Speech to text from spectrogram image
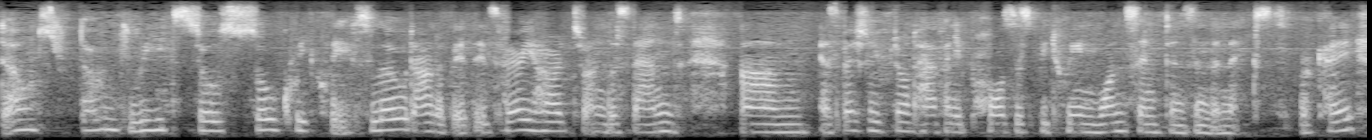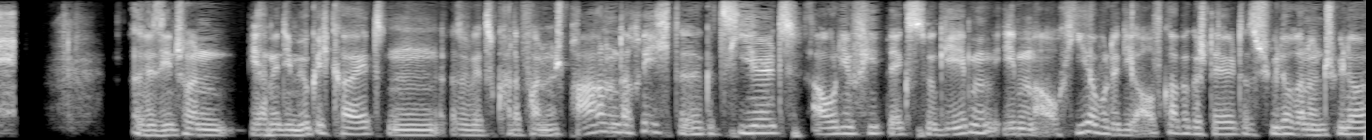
don't don't read so so quickly. Slow down a bit. It's very hard to understand, um, especially if you don't have any pauses between one sentence and the next. Okay. Also wir sehen schon, wir haben ja die Möglichkeit, also jetzt gerade vor allem im Sprachenunterricht, äh, gezielt Audio-Feedbacks zu geben. Eben auch hier wurde die Aufgabe gestellt, dass Schülerinnen und Schüler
